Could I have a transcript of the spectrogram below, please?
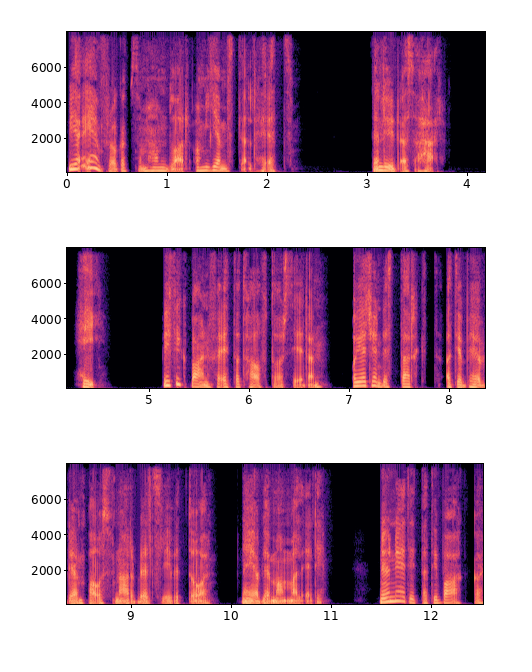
Vi har en fråga som handlar om jämställdhet. Den lyder så här. Hej. Vi fick barn för ett och ett halvt år sedan och jag kände starkt att jag behövde en paus från arbetslivet då, när jag blev mammaledig. Nu när jag tittar tillbaka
